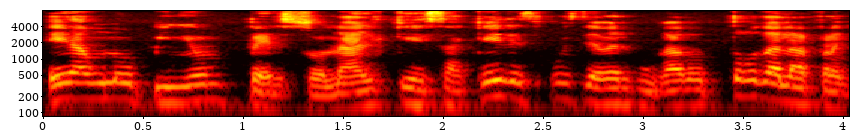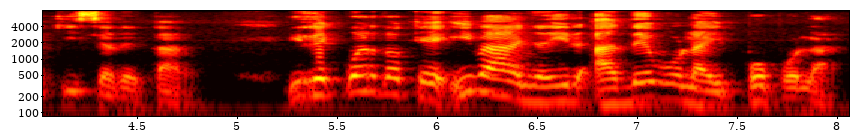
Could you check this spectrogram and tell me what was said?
era una opinión personal que saqué después de haber jugado toda la franquicia de Taro. Y recuerdo que iba a añadir a Débola y Popola,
